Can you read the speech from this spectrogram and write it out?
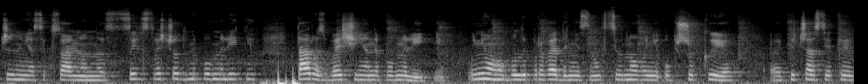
вчинення сексуального насильства щодо неповнолітніх та розбещення неповнолітніх. У нього були проведені санкціоновані обшуки, е, під час яких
